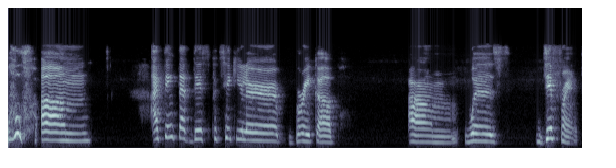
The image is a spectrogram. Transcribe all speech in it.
Ooh, um, I think that this particular breakup um, was different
